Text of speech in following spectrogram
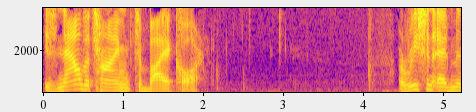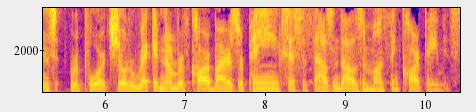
Is now the time to buy a car? A recent Edmunds report showed a record number of car buyers are paying in excess of $1,000 a month in car payments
